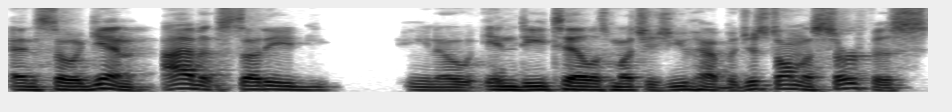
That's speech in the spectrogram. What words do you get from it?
And so, again, I haven't studied, you know, in detail as much as you have, but just on the surface,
